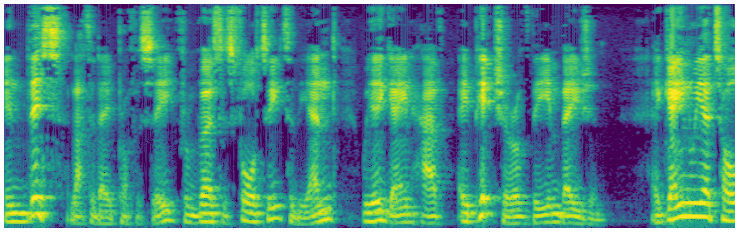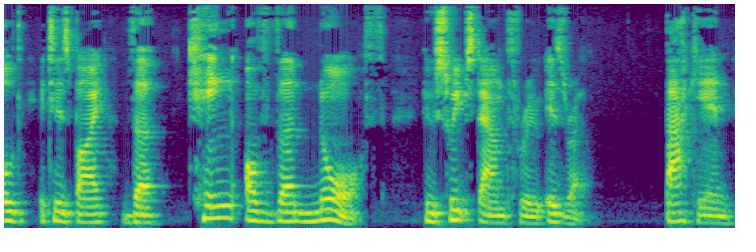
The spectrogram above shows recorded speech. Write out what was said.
In this latter day prophecy, from verses 40 to the end, we again have a picture of the invasion. Again, we are told it is by the King of the North who sweeps down through Israel. Back in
